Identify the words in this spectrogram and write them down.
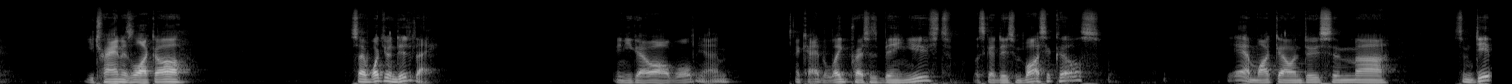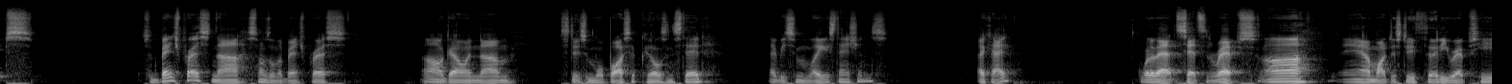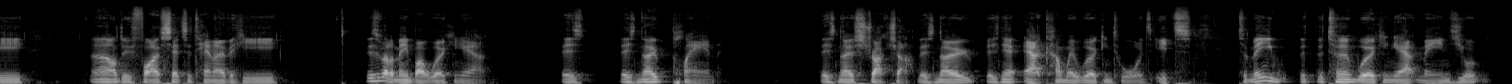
your trainer's like, "Oh, so what do you want to do today?" And you go, "Oh, well, you know, okay, the leg press is being used. Let's go do some bicep curls." Yeah, I might go and do some uh, some dips, some bench press. Nah, someone's on the bench press. I'll go and um, let's do some more bicep curls instead. Maybe some leg extensions. Okay. What about sets and reps? Ah, yeah, I might just do 30 reps here. Uh, I'll do five sets of 10 over here. This is what I mean by working out. There's there's no plan. There's no structure. There's no there's no outcome we're working towards. It's to me the, the term working out means you're you,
